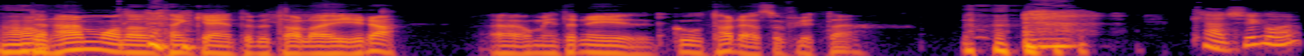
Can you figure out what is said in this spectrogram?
Den här månaden tänker jag inte betala hyra. Eh, Om inte ni godtar det så flyttar jag. Kanske går.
